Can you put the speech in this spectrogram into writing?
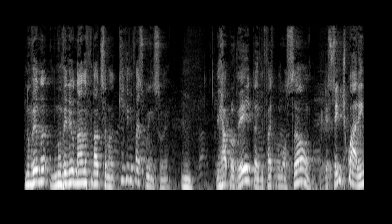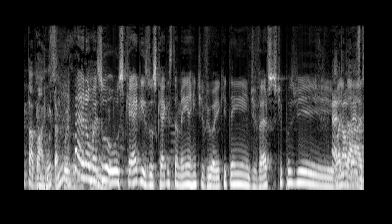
não, vendeu, não vendeu nada no final de semana. O que, que ele faz com isso, né? Ele reaproveita, ele faz promoção, porque 140 barris. Muita coisa. né? É, não, mas o- os kegs, os kegs também a gente viu aí que tem diversos tipos de É, validade. talvez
